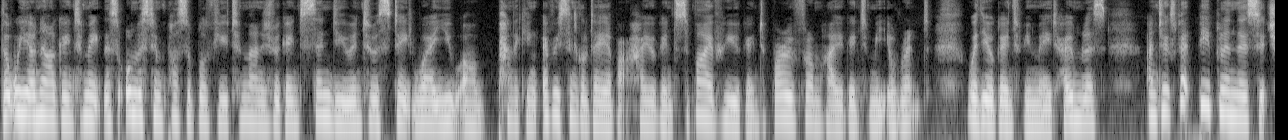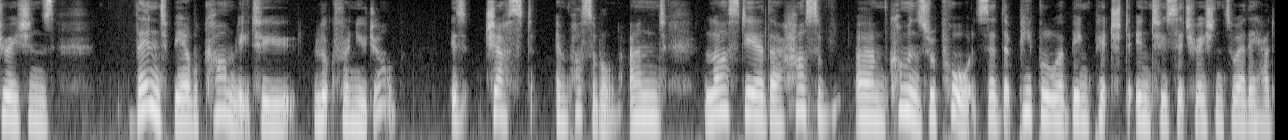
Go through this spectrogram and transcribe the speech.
that we are now going to make this almost impossible for you to manage. We're going to send you into a state where you are panicking every single day about how you're going to survive, who you're going to borrow from, how you're going to meet your rent, whether you're going to be made homeless. And to expect people in those situations then to be able calmly to look for a new job is just impossible. And last year, the House of um, Commons report said that people were being pitched into situations where they had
